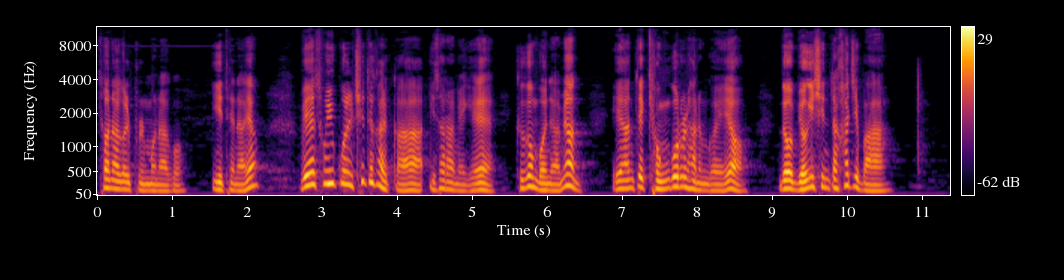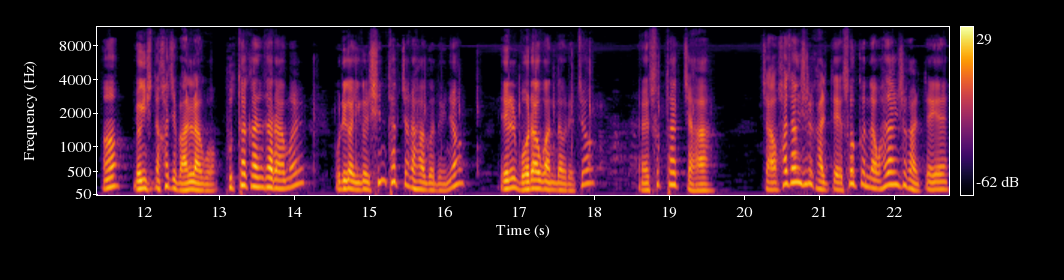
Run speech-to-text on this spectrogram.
선악을 불문하고. 이해되나요? 왜 소유권을 취득할까? 이 사람에게. 그건 뭐냐면 얘한테 경고를 하는 거예요. 너 명의신탁 하지 마. 어? 명의신탁 하지 말라고. 부탁한 사람을 우리가 이걸 신탁자라 하거든요. 얘를 뭐라고 한다 그랬죠? 예, 수탁자. 자, 화장실 갈 때, 수업 끝나고 화장실 갈 때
